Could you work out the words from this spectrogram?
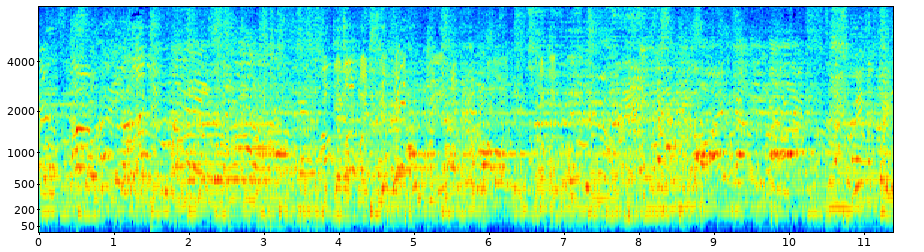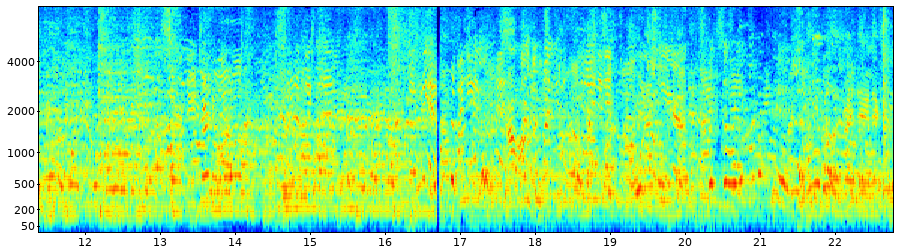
Look up my get to sign it in for brother's right there next to me.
